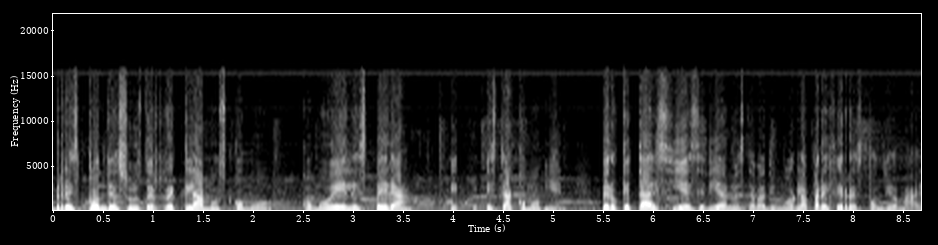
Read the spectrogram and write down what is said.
responde a sus reclamos como, como él espera, eh, está como bien. Pero ¿qué tal si ese día no estaba de humor la pareja y respondió mal?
